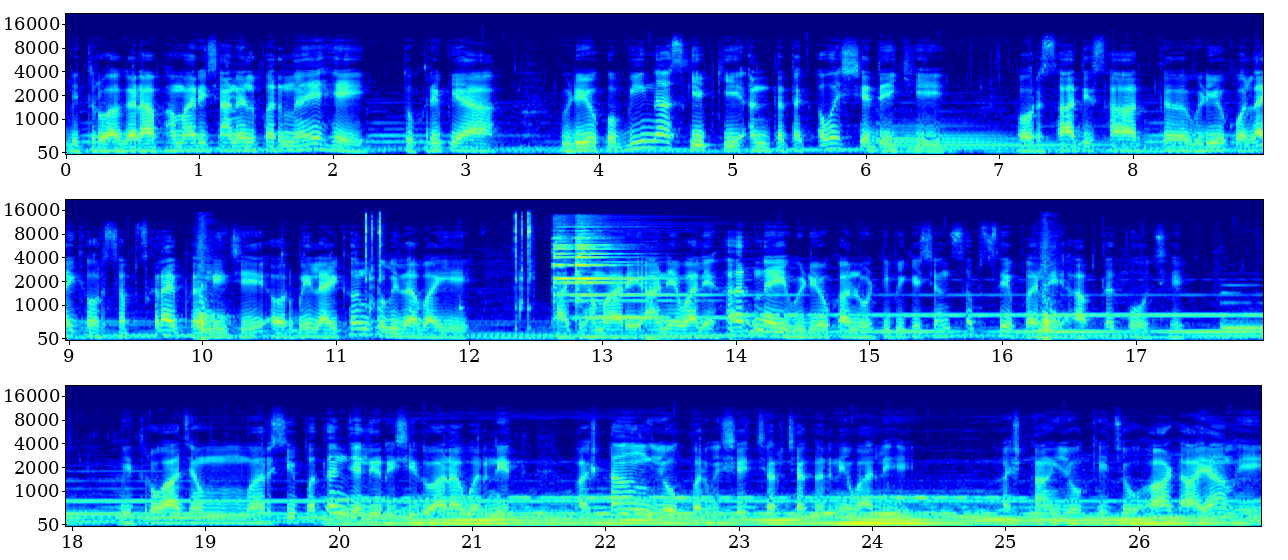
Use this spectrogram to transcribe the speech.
मित्रों, अगर आप हमारे चैनल पर नए हैं तो कृपया वीडियो को बिना स्किप किए अंत तक अवश्य देखिए और साथ ही साथ वीडियो को लाइक और सब्सक्राइब कर लीजिए और बेल आइकन को भी दबाइए ताकि हमारे आने वाले हर नए वीडियो का नोटिफिकेशन सबसे पहले आप तक पहुँचे। मित्रों, आज हम महर्षि पतंजलि ऋषि द्वारा वर्णित अष्टांग योग पर विशेष चर्चा करने वाले हैं। अष्टांग योग के जो आठ आयाम है,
